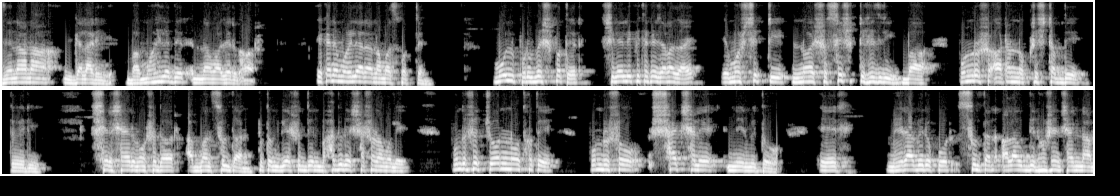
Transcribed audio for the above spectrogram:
জেনানা গ্যালারি বা মহিলাদের নামাজের ঘর। এখানে মহিলারা নামাজ পড়তেন। মূল প্রবেশপথের শিলালিপি থেকে জানা যায় এই মসজিদটি নয়শো ছেষট্টি হিজড়ি বা পনেরোশো আটান্ন খ্রিস্টাব্দে তৈরি। শের শাহের বংশধর আফগান সুলতান প্রথম গিয়াসুদ্দিন বাহাদুরের শাসন আমলে পনেরোশো চুয়ান্ন হতে পনেরোশো ষাট সালে নির্মিত। এর মেহরাবের উপর সুলতান আলাউদ্দিন হোসেন শাহের নাম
